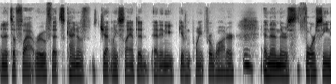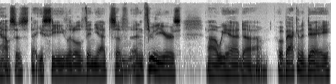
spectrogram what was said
and it's a flat roof that's kind of gently slanted at any given point for water. And then there's four scene houses that you see little vignettes of, and through the years, uh, we had uh, well back in the day.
